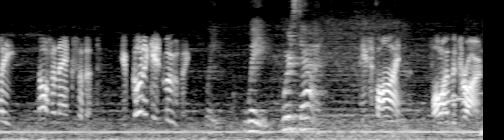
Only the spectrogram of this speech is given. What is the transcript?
Technically not an accident. You've got to get moving. Wait, wait, where's Dad? He's fine. Follow the drone.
